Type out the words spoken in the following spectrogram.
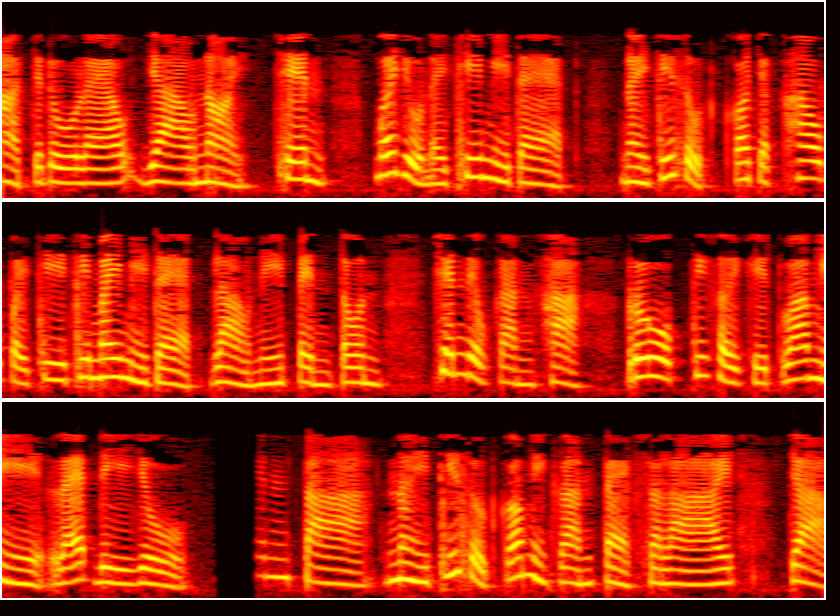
อาจจะดูแล้วยาวหน่อย เช่น เมื่ออยู่ในที่มีแดด ในที่สุดก็จะเข้าไปที่ที่ไม่มีแดดเหล่านี้เป็นต้น เช่นเดียวกันค่ะ รูปที่เคยคิดว่ามีและดีอยู่ เช่นตาในที่สุดก็มีการแตกสลาย จาก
